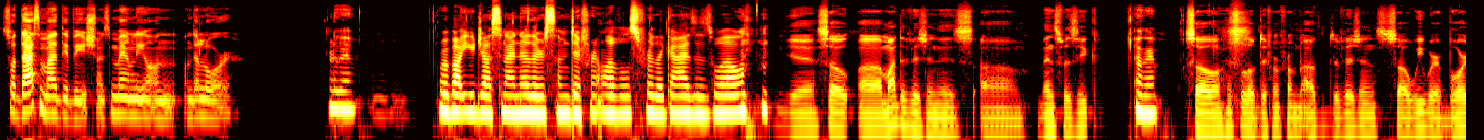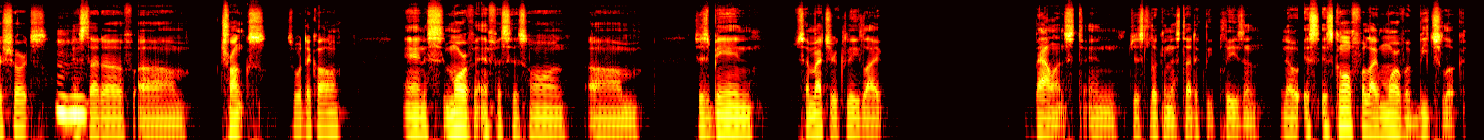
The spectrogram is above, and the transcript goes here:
So that's my division. It's mainly on on the lower. Okay. What about you, Justin? I know there's some different levels for the guys as well. yeah. So uh, my division is um, men's physique. okay. So it's a little different from the other divisions. So we wear board shorts Mm-hmm. instead of um, trunks, is what they call them. and it's more of an emphasis on um, just being symmetrically like balanced and just looking aesthetically pleasing. You know, it's it's going for like more of a beach look.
